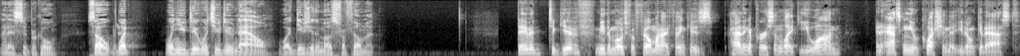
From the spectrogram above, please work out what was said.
That is super cool. So, what, when you do what you do now, what gives you the most fulfillment? David, to give me the most fulfillment, I think, is having a person like you on and asking you a question that you don't get asked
